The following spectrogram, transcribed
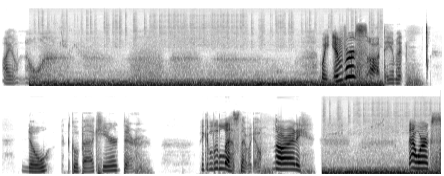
I don't know. Wait, inverse? Aw, damn it. No. Go back here. There. Make it a little less. There we go. Alrighty. That works.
